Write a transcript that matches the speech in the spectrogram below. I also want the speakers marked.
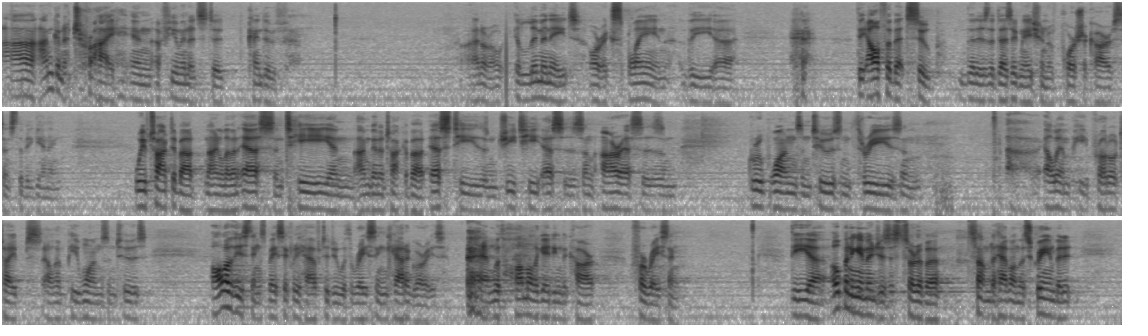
Speaker 1: Uh, I'm going to try in a few minutes to kind of, I don't know, eliminate or explain the, uh, the alphabet soup that is the designation of Porsche cars since the beginning. We've talked about 911S and T, and I'm going to talk about STs and GTSs and RSs and Group 1s and 2s and 3s and uh, LMP prototypes, LMP 1s and 2s. All of these things basically have to do with racing categories and with homologating the car for racing. The uh, opening image is just sort of a something to have on the screen, but it,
